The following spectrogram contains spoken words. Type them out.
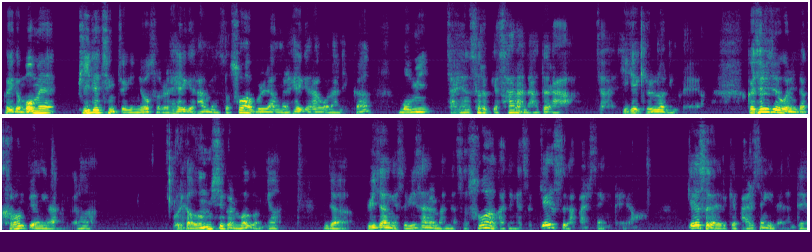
그러니까 몸에 비대칭적인 요소를 해결하면서 소화불량을 해결하고 나니까 몸이 자연스럽게 살아나더라. 자, 이게 결론인 거예요. 그 실질적으로 이제 크론병이라는 거는 우리가 음식을 먹으면 이제 위장에서 위산을 만나서 소화 과정에서 가스가 발생이 돼요. 가스가 이렇게 발생이 되는데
